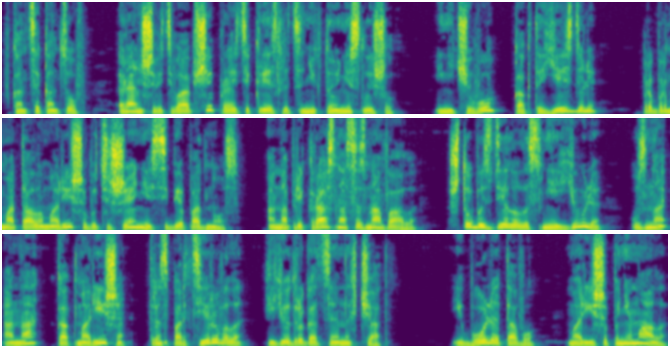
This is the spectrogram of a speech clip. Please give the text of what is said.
В конце концов, раньше ведь вообще про эти креслицы никто и не слышал. И ничего, как-то ездили, пробормотала Мариша в утешение себе под нос. Она прекрасно осознавала, что бы сделала с ней Юля, узнай она, как Мариша транспортировала ее драгоценных чад. И более того, Мариша понимала,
